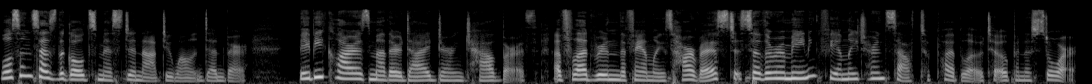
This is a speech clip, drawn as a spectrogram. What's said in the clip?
Wilson says the Goldsmiths did not do well in Denver. Baby Clara's mother died during childbirth. A flood ruined the family's harvest, so the remaining family turned south to Pueblo to open a store.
